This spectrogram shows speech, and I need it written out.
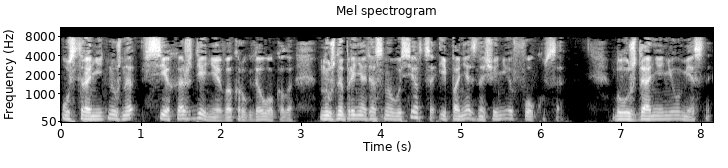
Устранить нужно все хождения вокруг да около, нужно принять основу сердца и понять значение фокуса. Блуждания неуместны,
